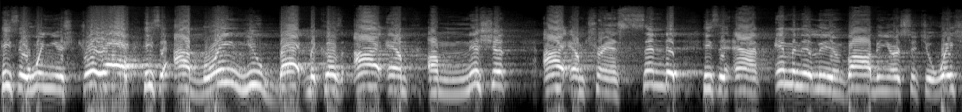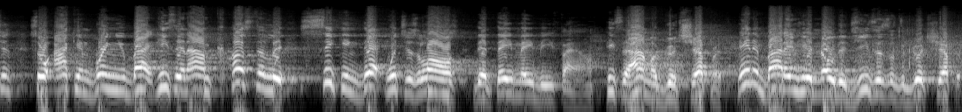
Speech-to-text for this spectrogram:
He said, when you stray off, he said, I bring you back because I am omniscient. I am transcendent. He said, I'm immanently involved in your situation so I can bring you back. He said, I'm constantly seeking that which is lost that they may be found. He said, I'm a good shepherd. Anybody in here know that Jesus is a good shepherd?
